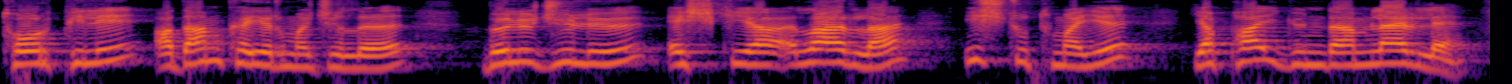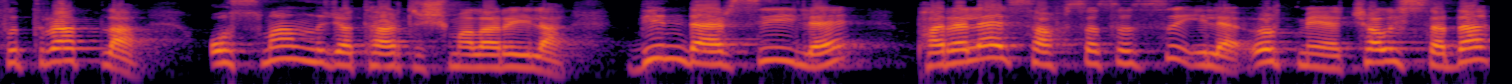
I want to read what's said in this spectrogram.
torpili, adam kayırmacılığı, bölücülüğü, eşkıyalarla iş tutmayı yapay gündemlerle, fıtratla, Osmanlıca tartışmalarıyla, din dersiyle, paralel safsatası ile örtmeye çalışsa da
